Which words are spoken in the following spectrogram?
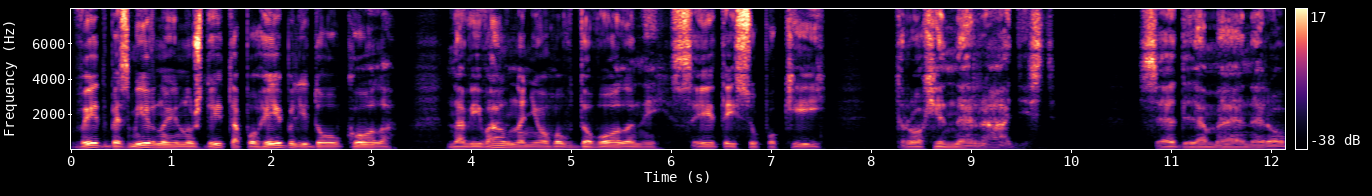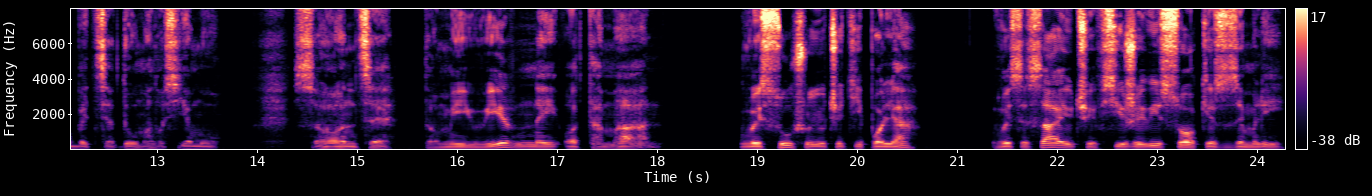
Вид безмірної нужди та погибелі довкола навівав на нього вдоволений, ситий супокій, трохи нерадість. Все для мене робиться, думалось йому. Сонце то мій вірний отаман висушуючи ті поля, висисаючи всі живі соки з землі,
